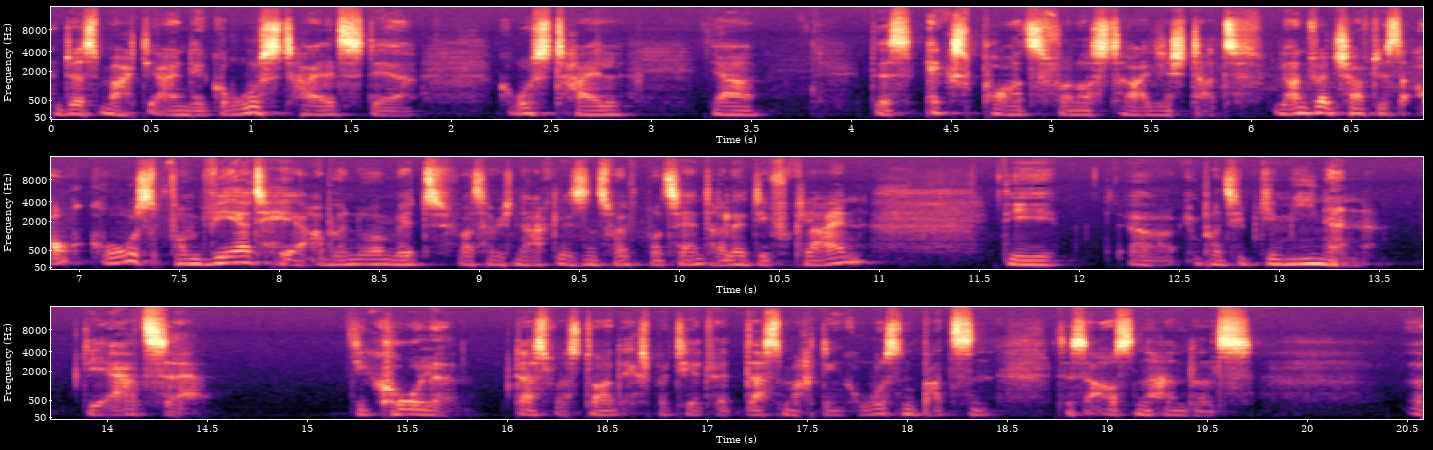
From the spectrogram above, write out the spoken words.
und das macht ja einen der Großteils der Großteil ja, des Exports von Australien statt. Landwirtschaft ist auch groß vom Wert her, aber nur mit, was habe ich nachgelesen, 12 Prozent, relativ klein. Die, äh, Im Prinzip die Minen, die Erze, die Kohle, das, was dort exportiert wird, das macht den großen Batzen des Außenhandels äh,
